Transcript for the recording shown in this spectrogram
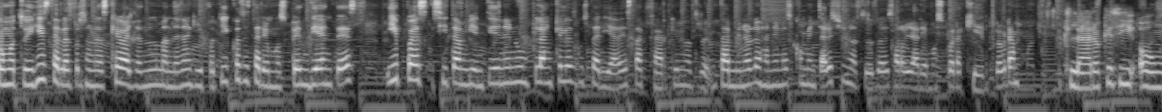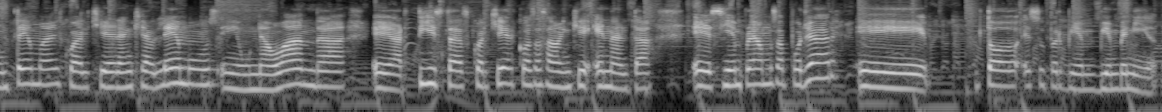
como tú dijiste, las personas que vayan nos manden aquí foticos, estaremos pendientes y pues si también tienen un plan que les gustaría destacar, que nosotros, también nos lo dejan en los comentarios y nosotros lo desarrollaremos por aquí en el programa. Claro que sí, o un tema del cual quieran que hablemos, eh, una banda, eh, artistas, cualquier cosa, saben que en Alta eh, siempre vamos a apoyar todo es súper bien, bienvenido.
